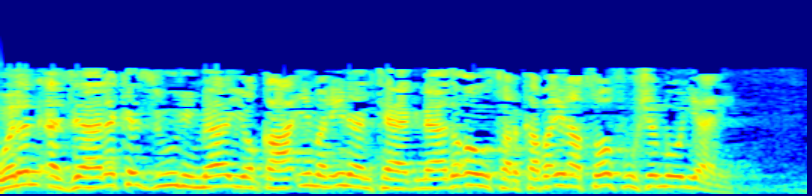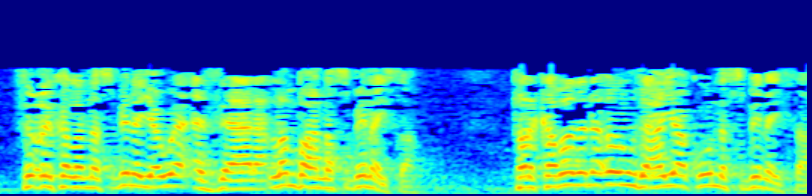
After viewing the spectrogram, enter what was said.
Walan azaala ka zuuli maayo qaa'iman inaan taagnaado ow tarkaba inaad soo fuusho mooyaane ficilka la nasbinaya waa azaala lan baa nasbinaysa. Tarkabadana owda ayaa kuu nasbinaysa.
